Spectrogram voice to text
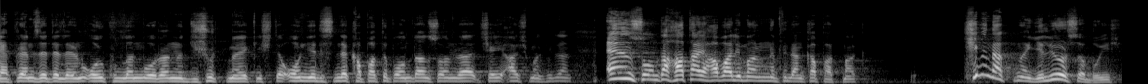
depremzedelerin oy kullanma oranını düşürtmek, işte 17'sinde kapatıp ondan sonra şey açmak filan. En sonda Hatay Havalimanı'nı filan kapatmak. Kimin aklına geliyorsa bu iş,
